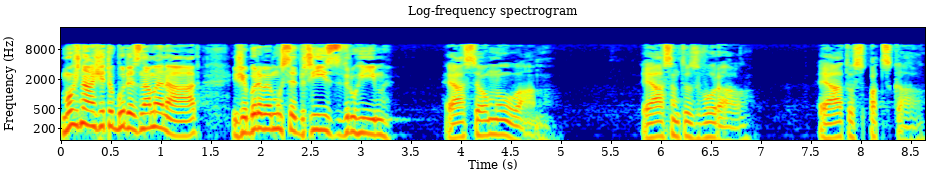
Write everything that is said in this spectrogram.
Možná, že to bude znamenat, že budeme muset říct s druhým, já se omlouvám, já jsem to zvoral, Já to spackal.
